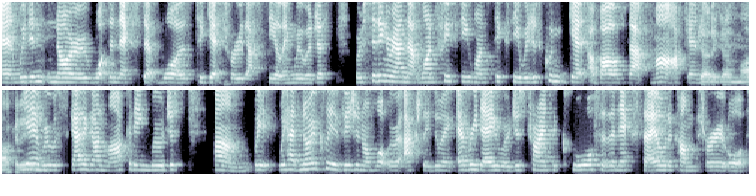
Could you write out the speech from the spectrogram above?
and we didn't know what the next step was to get through that ceiling. We were just, we were sitting around that 150, 160. We just couldn't get above that mark. And scattergun marketing. Yeah, we were scattergun marketing. We were just um, we we had no clear vision on what we were actually doing. Every day we were just trying to claw for the next sale to come through, or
